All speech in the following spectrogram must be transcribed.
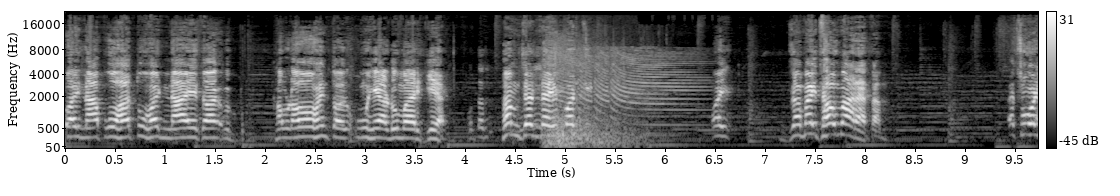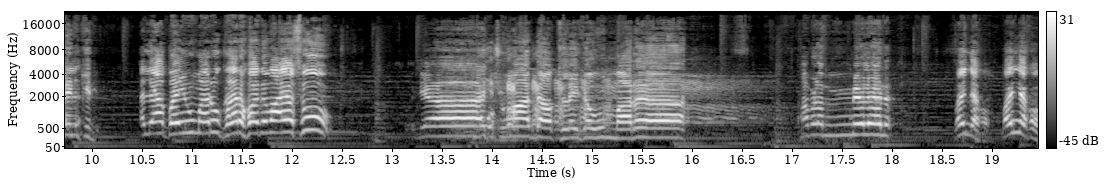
ભાઈ ના પોહાતું હોય ના એ તો ખવડાવવા હોય ને તો હું હેડું માર કે સમજણ નહીં પડતી. ઓય જમાઈ થાવ મારા તમ. છોડીને કીધું. અલ્યા ભાઈ હું મારું ઘર હોદવા આવ્યો છું. ચુમા દખ લઈ જવું મારે. આપણે મેલે ને વાઈ નાખો વાઈ નાખો.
